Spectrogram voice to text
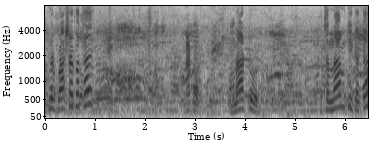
আপনার বাসা কোথায়? নাটোর। আচ্ছা নাম কি কাকা?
